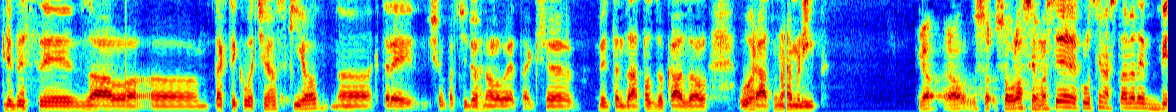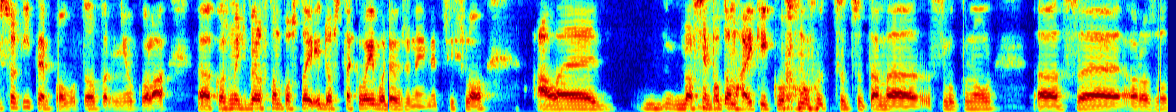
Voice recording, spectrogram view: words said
kdyby si vzal uh, taktiku od Čehovského, uh, který šel proti Dohnalovi, takže by ten zápas dokázal uhrát mnohem líp. Jo, jo, souhlasím. Vlastně kluci nastavili vysoký tempo od toho prvního kola. Uh, Kozmič byl v tom postoji i dost takový otevřený, mi přišlo, ale vlastně po tom high kicku, co, co tam uh, slupnul, Eh, se rozhodl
